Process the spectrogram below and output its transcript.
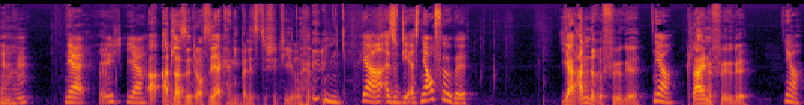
Ja. Mhm. Ja, ich, ja. Adler sind auch sehr kannibalistische Tiere. Ja, also die essen ja auch Vögel. Ja, andere Vögel. Ja, Kleine Vögel. ja.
